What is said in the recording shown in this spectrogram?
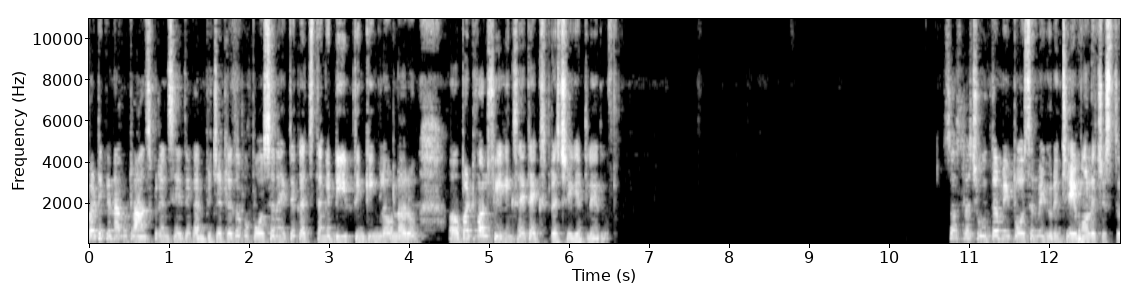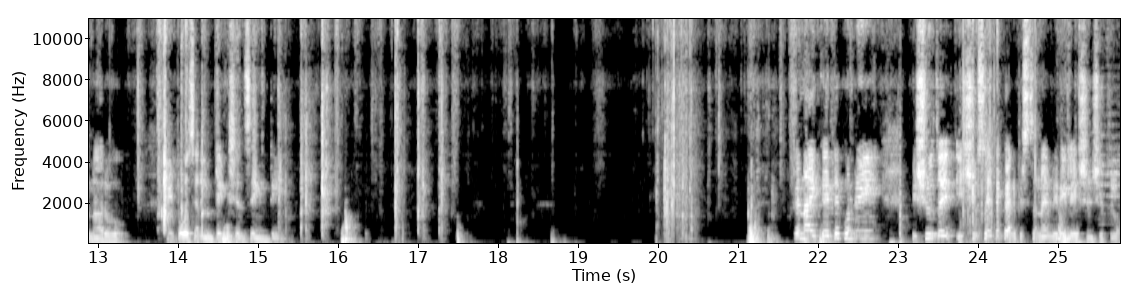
but ఇక్కడ నాకు ట్రాన్స్పరెన్సీ అయితే కనిపించట్లేదు. ఒక పర్సన్ అయితే ఖచ్చితంగా డీప్ థింకింగ్లో ఉన్నారు బట్ వాళ్ళ ఫీలింగ్స్ అయితే ఎక్స్ప్రెస్ చేయట్లేదు. సో అసలు చూద్దాం మీ పర్సన్ మీ గురించి ఏం ఆలోచిస్తున్నారు? మీ పర్సన్ ఇంటెన్షన్స్ ఏంటి? ఇక్కడ నాకైతే కొన్ని ఇష్యూస్ ఇష్యూస్ అయితే కనిపిస్తున్నాయి మీ రిలేషన్షిప్లో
